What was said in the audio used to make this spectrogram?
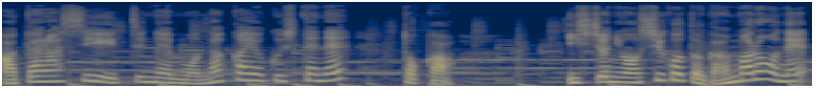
新しい一年も仲良くしてねとか、一緒にお仕事頑張ろうね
